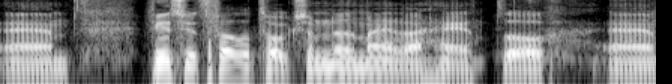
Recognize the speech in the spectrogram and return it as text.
Eh, det finns ju ett företag som numera heter, eh,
